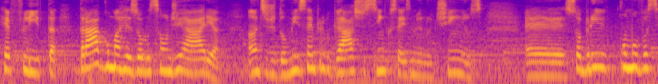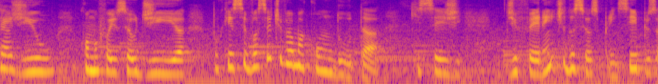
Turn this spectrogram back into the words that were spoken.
reflita, traga uma resolução diária. Antes de dormir, sempre gaste 5, 6 minutinhos é, sobre como você agiu, como foi o seu dia. Porque se você tiver uma conduta que seja diferente dos seus princípios,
